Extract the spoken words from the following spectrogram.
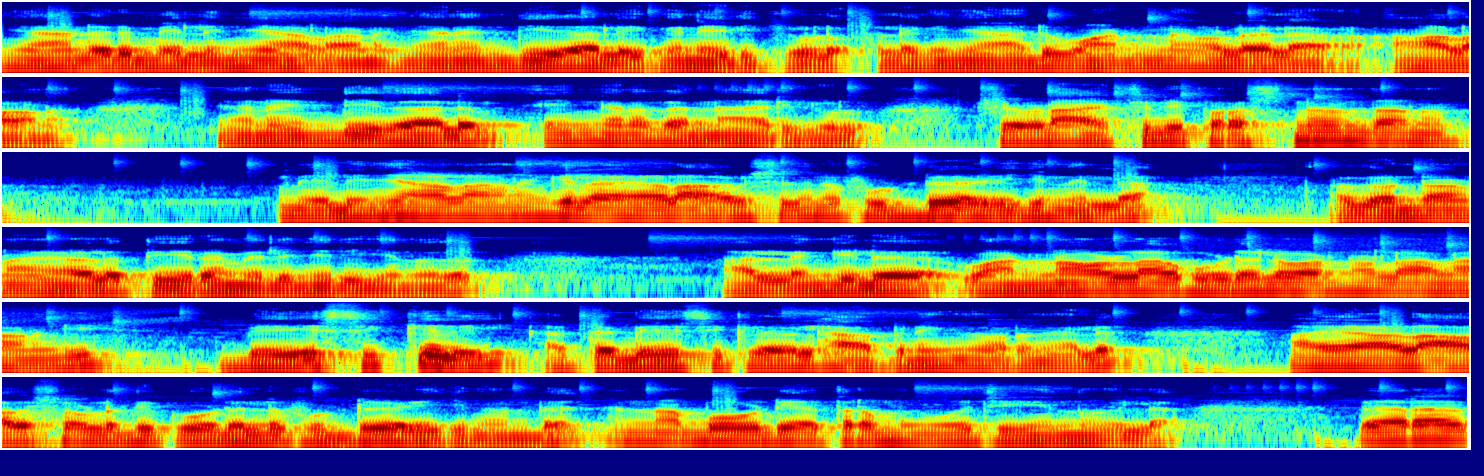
ഞാനൊരു മെലിഞ്ഞ ആളാണ്. ഞാൻ എന്ത് ചെയ്താലും ഇങ്ങനെ ഇരിക്കുള്ളൂ. അല്ലെങ്കിൽ ഞാനൊരു വണ്ണമുള്ള ആളാണ്. ഞാൻ എന്ത് ചെയ്താലും ഇങ്ങനെ തന്നെ ആയിരിക്കുള്ളൂ. പക്ഷേ ഇവിടെ ആക്ച്വലി പ്രശ്നം എന്താണ്? മെലിഞ്ഞ ആളാണെങ്കിൽ അയാൾ ആവശ്യത്തിന് ഫുഡ് കഴിക്കുന്നില്ല. അതുകൊണ്ടാണ് അയാൾ തീരെ മെലിഞ്ഞിരിക്കുന്നത്. അല്ലെങ്കിൽ വണ്ണമുള്ള കൂടുതൽ വണ്ണമുള്ള ആളാണെങ്കിൽ basically at a basic level happening എന്ന് പറഞ്ഞാൽ അയാൾ ആവശ്യമുള്ളതിൽ കൂടുതൽ ഫുഡ് കഴിക്കുന്നുണ്ട്. എന്നാൽ ബോഡി അത്ര മൂവ് ചെയ്യുന്നുമില്ല. വേറെ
